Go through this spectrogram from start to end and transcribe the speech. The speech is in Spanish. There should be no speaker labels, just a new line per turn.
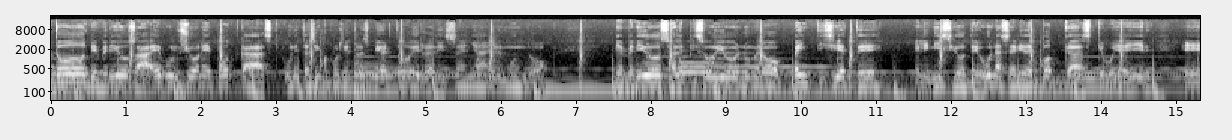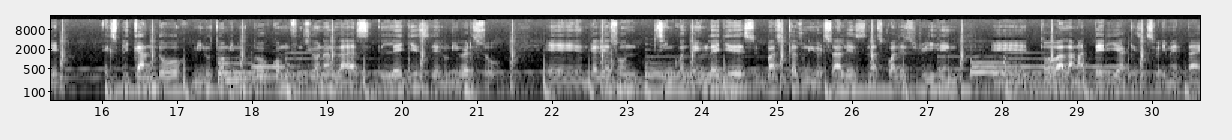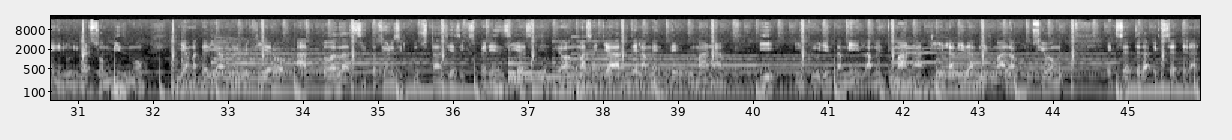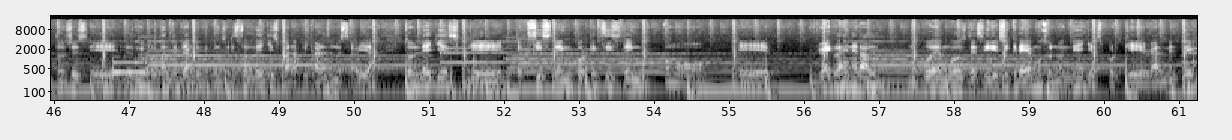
Hola a todos, bienvenidos a Evolucione Podcast. Únete al 5% despierto y rediseña el mundo. Bienvenidos al episodio número 27, el inicio de una serie de podcasts que voy a ir eh, explicando minuto a minuto cómo funcionan las leyes del universo. en realidad son 51 leyes básicas universales las cuales rigen eh, toda la materia que se experimenta en el universo mismo y a materia me refiero a todas las situaciones, circunstancias y experiencias que van más allá de la mente humana y incluyen también la mente humana y la vida misma, la evolución, etcétera, etcétera. Entonces eh, es muy importante realmente conocer estas leyes para aplicarlas a nuestra vida. Son leyes que existen porque existen como eh, regla general. No podemos decidir si creemos o no en ellas porque realmente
